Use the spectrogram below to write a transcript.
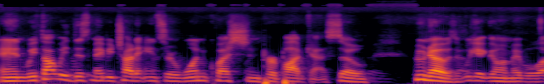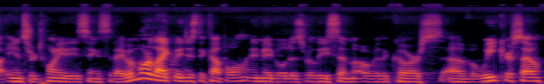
and we thought we'd just maybe try to answer one question per podcast. So who knows if we get going, maybe we'll answer 20 of these things today, but more likely just a couple, and maybe we'll just release them over the course of a week or so.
